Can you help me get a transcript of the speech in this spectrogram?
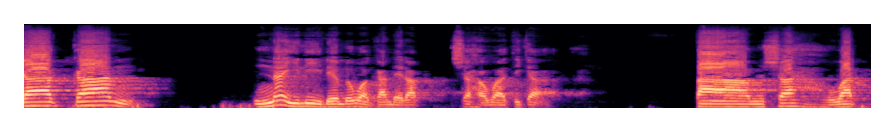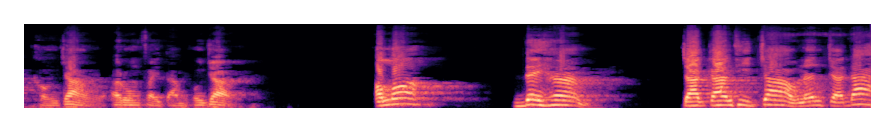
จากการไนลีเดิมแปลว่าการได้รับชาฮาวาติกะ ตามชาฮวัตของเจ้า อารมณ์ไฟตามของเจ้า อัลลอฮ์ได้ห้าม จากการที่เจ้านั้นจะได้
